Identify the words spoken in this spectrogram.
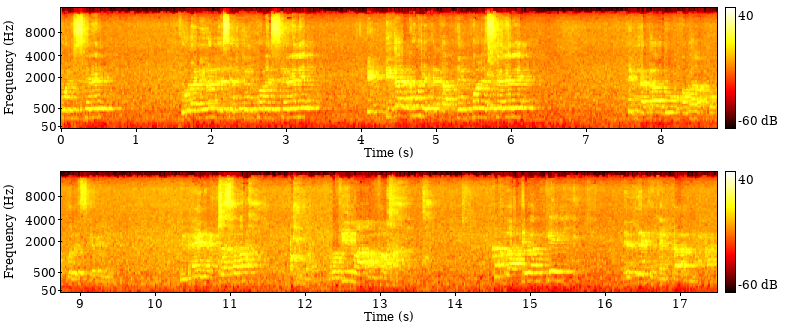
كل السنة. قرآن الله سنة كل السنة اتقال كل يتكتم كل السنة إن كادوا أمنا كل السنة من أين اكتسبت؟ وفيما أنفقت. أخبرت منك اللي تنكار محال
